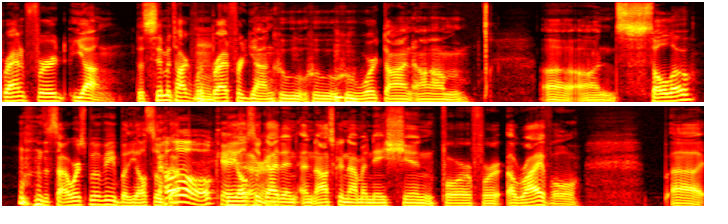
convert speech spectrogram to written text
Bradford Young, the cinematographer Bradford Young, who who who worked on um uh on Solo, the Star Wars movie, but he also got, Oh, okay, he also all got an, an Oscar nomination for for Arrival. Uh,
